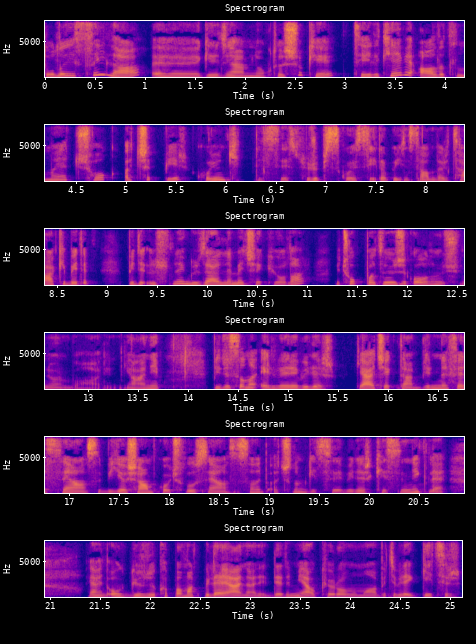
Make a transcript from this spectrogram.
Dolayısıyla e, geleceğim nokta şu ki tehlikeye ve aldatılmaya çok açık bir koyun kitlesi sürü psikolojisiyle bu insanları takip edip bir de üstüne güzelleme çekiyorlar ve çok patolojik olduğunu düşünüyorum bu halin. Yani biri sana el verebilir. Gerçekten bir nefes seansı, bir yaşam koçluğu seansı sana bir açılım getirebilir kesinlikle. Yani o gözü kapamak bile yani hani dedim ya kör olma muhabbeti bile getir.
